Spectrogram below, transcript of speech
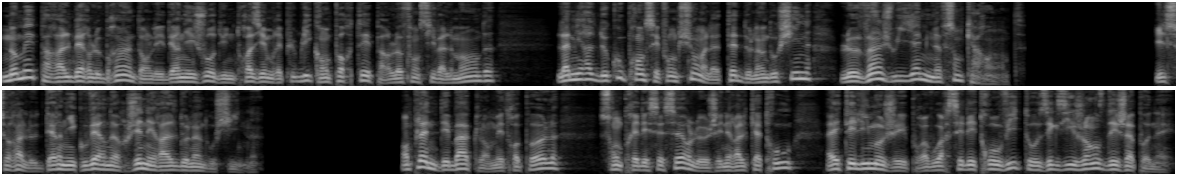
Nommé par Albert Lebrun dans les derniers jours d'une Troisième République emportée par l'offensive allemande, l'amiral de Coup prend ses fonctions à la tête de l'Indochine le 20 juillet 1940. Il sera le dernier gouverneur général de l'Indochine. En pleine débâcle en métropole, son prédécesseur, le général Catroux, a été limogé pour avoir cédé trop vite aux exigences des Japonais.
